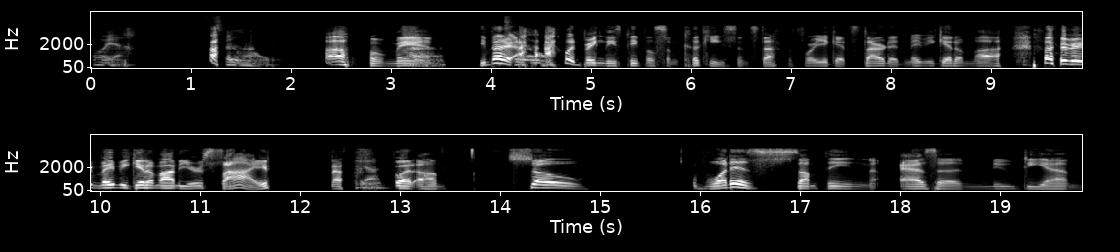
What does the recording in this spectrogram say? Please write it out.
Oh yeah. It's been a ride. Oh man. Uh, you better. I, I, would bring these people some cookies and stuff before you get started. Maybe get them. Uh, maybe, get them onto your side. No. Yeah. But um, so what is something as a new DM?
